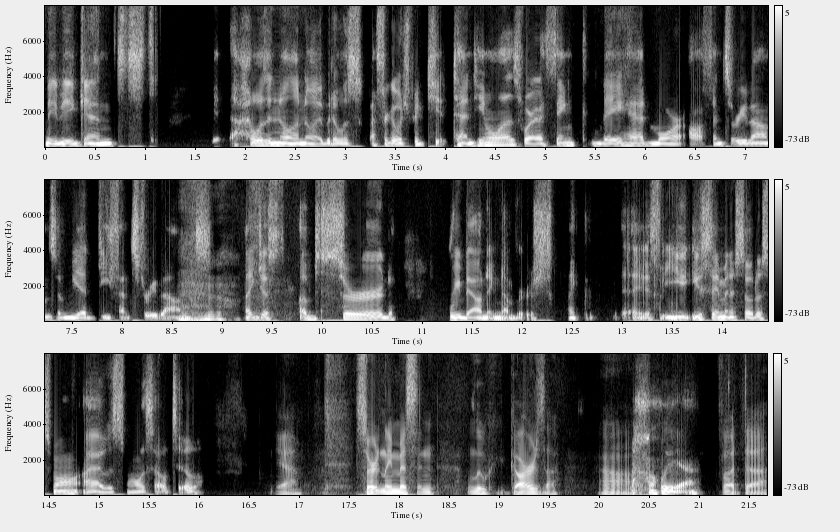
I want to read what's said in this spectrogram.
maybe against, it wasn't in Illinois, but it was, I forget which Big Ten team it was, where I think they had more offensive rebounds than we had defensive rebounds. like, just absurd rebounding numbers. Like, if you, you say Minnesota's small, I was small as hell too. yeah. Certainly missing Luka Garza. Uh, Oh, yeah. but uh,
